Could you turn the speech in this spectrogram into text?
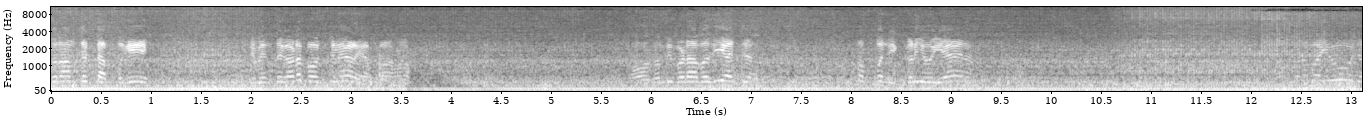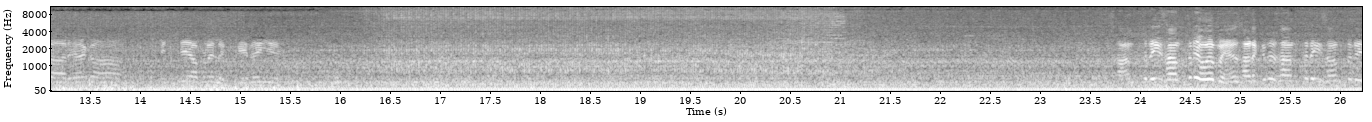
ਤੁਰੰਤ ਟੱਪ ਗਏ। ਗੋਬਿੰਦਗੜ੍ਹ ਪਹੁੰਚਣੇ ਵਾਲੇ ਆਪਾਂ ਹੁਣ। ਮੌਸਮ ਵੀ ਬੜਾ ਵਧੀਆ ਅੱਜ। ਧੁੱਪ ਨਿਕਲੀ ਹੋਈ ਐ ਨਾ ਆਪਣਾ ਭਾਈ ਉਹ ਜਾ ਰਿਹਾ ਗਾ ਪਿੱਛੇ ਆਪਣੇ ਲੱਗੇ ਦਾ ਹੀ ਸੰਤਰੇ ਹੀ ਸੰਤਰੇ ਹੋਏ ਪਏ ਆ, ਸੜਕ ਤੇ ਸੰਤਰੇ ਹੀ ਸੰਤਰੇ।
